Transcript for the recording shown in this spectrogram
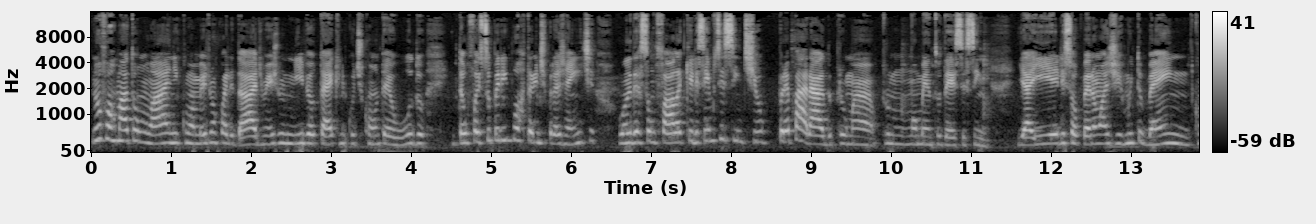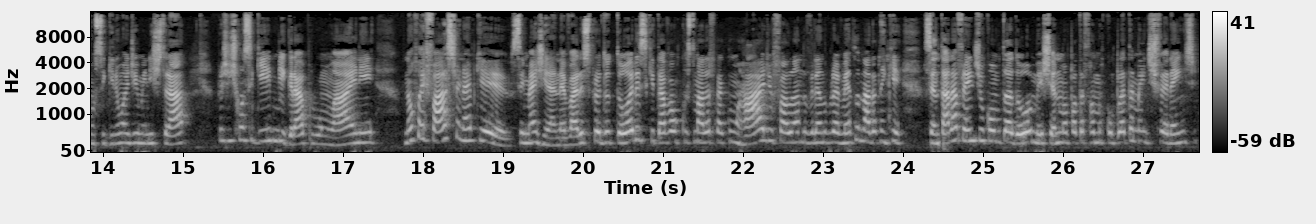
no formato online, com a mesma qualidade, mesmo nível técnico de conteúdo. Então foi super importante pra gente. O Anderson fala que ele sempre se sentiu preparado para um momento desse, assim. E aí eles souberam agir muito bem, conseguiram administrar pra gente conseguir migrar pro online. Não foi fácil, né? Porque você imagina, né? Vários produtores que estavam acostumados a ficar com rádio, falando, virando pro evento, nada tem que sentar na frente de um computador, mexer numa plataforma completamente diferente.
